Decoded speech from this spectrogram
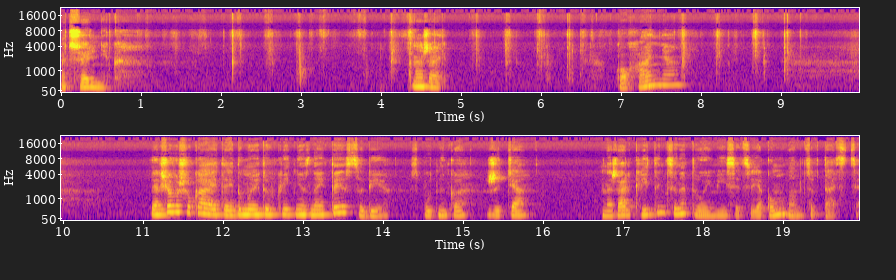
Отшельник. На жаль, кохання. Якщо ви шукаєте і думаєте в квітні знайти собі спутника життя, на жаль, квітень це не той місяць, в якому вам це вдасться.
